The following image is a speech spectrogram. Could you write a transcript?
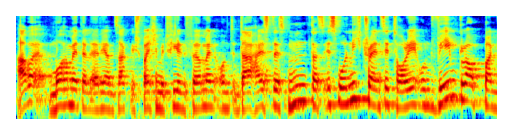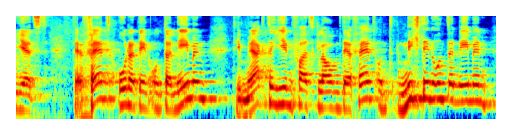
Aber Mohamed El-Erian sagt, ich spreche mit vielen Firmen und da heißt es, hm, das ist wohl nicht transitory. Und wem glaubt man jetzt? Der FED oder den Unternehmen? Die Märkte jedenfalls glauben der FED und nicht den Unternehmen.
